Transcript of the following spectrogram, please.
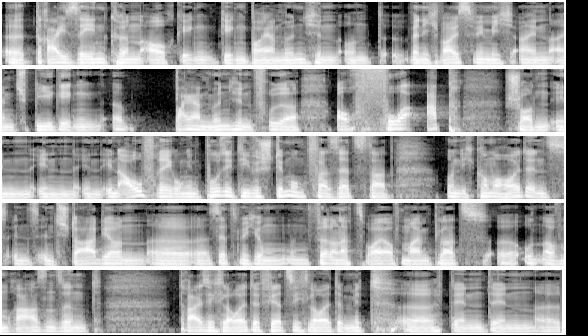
äh, drei sehen können, auch gegen, gegen Bayern München. Und wenn ich weiß, wie mich ein, ein Spiel gegen äh, Bayern München früher auch vorab schon in, in, in, in Aufregung, in positive Stimmung versetzt hat. Und ich komme heute ins, ins, ins Stadion, äh, setze mich um, um Viertel nach zwei auf meinem Platz, äh, unten auf dem Rasen sind 30 Leute, 40 Leute mit äh, den, den äh,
